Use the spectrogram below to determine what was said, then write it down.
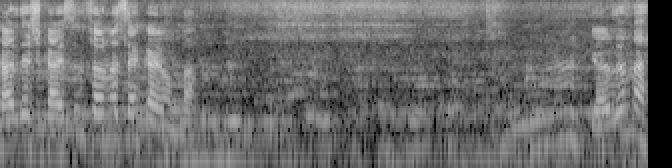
kardeş kaysın sonra sen kay onunla. Gördün mü?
